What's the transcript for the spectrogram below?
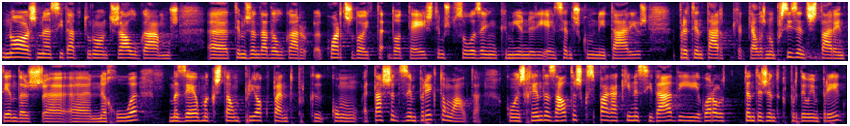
nós, na cidade de Toronto, já alugámos, uh, temos andado a alugar quartos de hotéis, temos pessoas em, em centros comunitários para tentar que, que, elas não precisem de estar em tendas uh, uh, na rua, mas é uma questão preocupante, porque com a taxa de desemprego tão alta, com as rendas altas que se paga aqui na cidade e agora tanta gente que perdeu emprego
